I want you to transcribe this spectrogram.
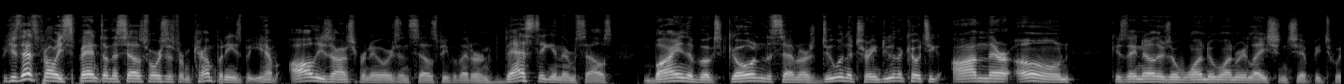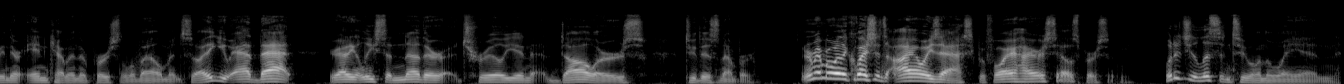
because that's probably spent on the sales forces from companies, but you have all these entrepreneurs and salespeople that are investing in themselves, buying the books, going to the seminars, doing the training, doing the coaching on their own because they know there's a one to one relationship between their income and their personal development. So I think you add that, you're adding at least another trillion dollars to this number. And remember one of the questions I always ask before I hire a salesperson what did you listen to on the way in?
